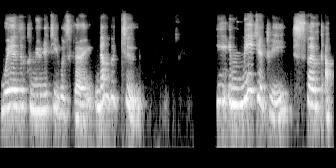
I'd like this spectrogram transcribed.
where the community was going. Number two, he immediately spoke up.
